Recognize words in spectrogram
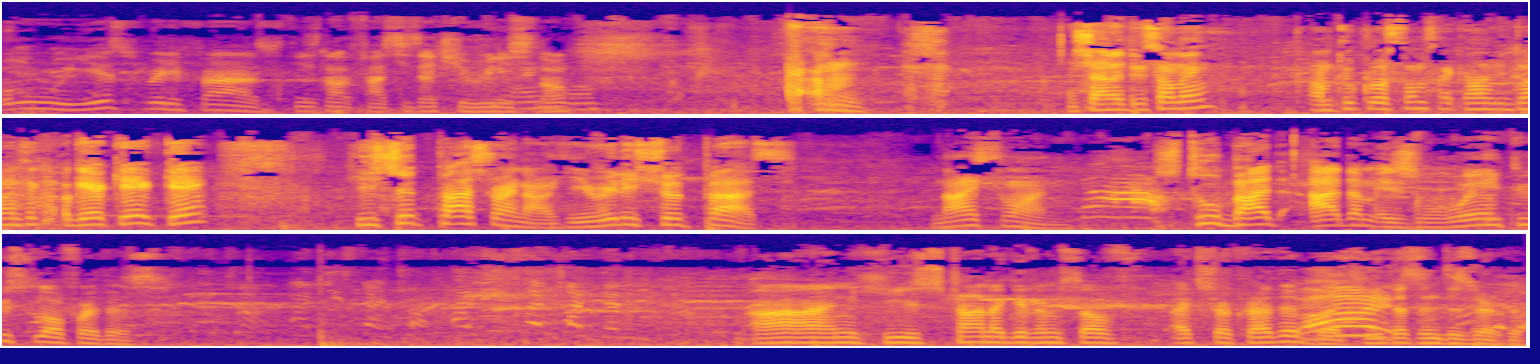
Oh, he is pretty fast. He's not fast. He's actually really slow. Oh. he's trying to do something. I'm too close to him, so I can't really do anything. Okay, okay, okay. He should pass right now. He really should pass. Nice one. It's too bad Adam is way too slow for this. And he's trying to give himself extra credit, but he doesn't deserve it.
